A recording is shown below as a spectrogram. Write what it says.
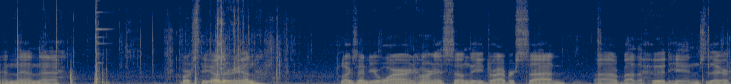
And then, uh, of course, the other end plugs into your wiring harness on the driver's side uh, by the hood hinge there.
